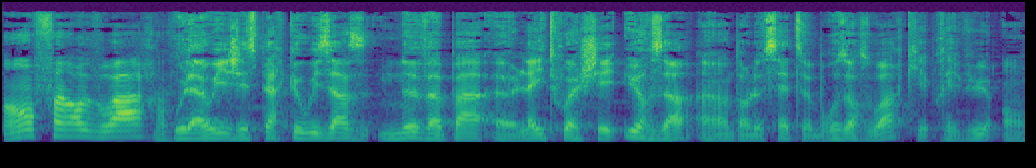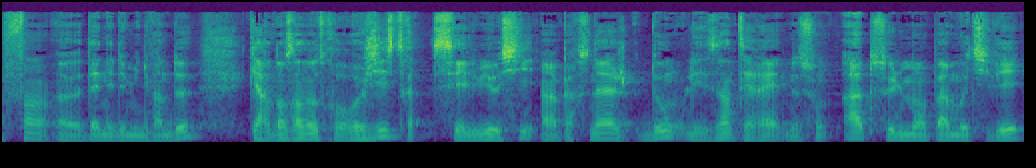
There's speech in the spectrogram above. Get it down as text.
enfin revoir. Oula oui, j'espère que Wizards ne va pas euh, lightwasher Urza hein, dans le set Brothers War qui est prévu en fin euh, d'année 2022, car dans un autre registre, c'est lui aussi un personnage dont les intérêts ne sont absolument pas motivés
